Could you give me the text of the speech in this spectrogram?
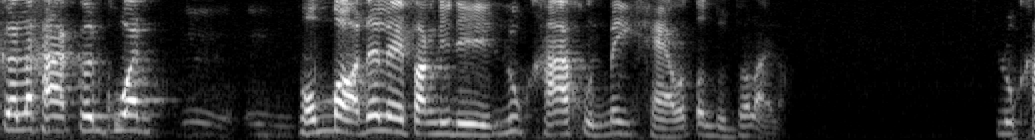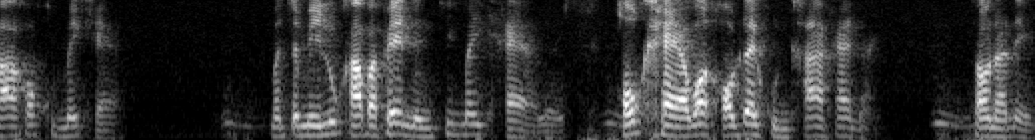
เกินราคาเกินควร อืมอืมผมบอกได้เลยฟังดีๆ ลูกค้าคุณไม่แคร์ว่าต้นทุนเท่าไหร่หรอกลูกค้าเขาคุณไม่แคร์อืมมันจะมีลูกค้าประเภทหนึ่งที่ไม่แคร์เลยเขาแคร์ว่าเขาได้คุณค่าแค่ไหน อืมเท่านั้นเอง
